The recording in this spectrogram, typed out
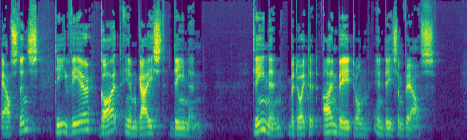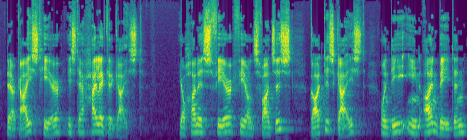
Erstens, die wir Gott im Geist dienen. Dienen bedeutet Anbetung in diesem Vers. Der Geist hier ist der Heilige Geist. Johannes 4, 24, Gott ist Geist und die ihn anbeten,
